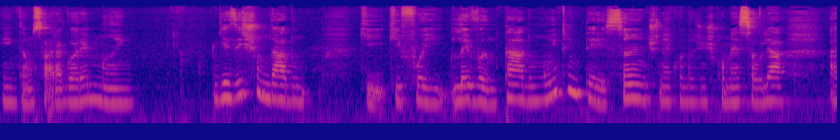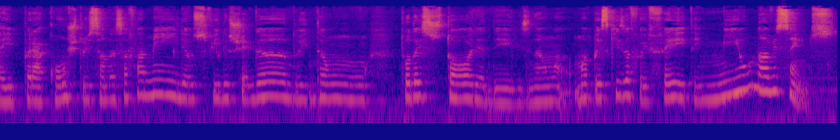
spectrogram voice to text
Então Sara agora é mãe e existe um dado que, que foi levantado muito interessante, né, quando a gente começa a olhar aí para a constituição dessa família, os filhos chegando, então toda a história deles, né, uma, uma pesquisa foi feita em 1900.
